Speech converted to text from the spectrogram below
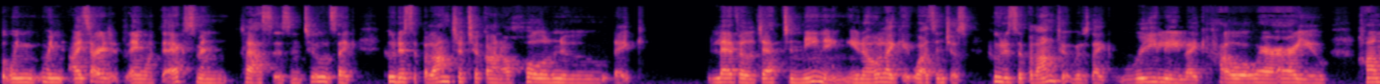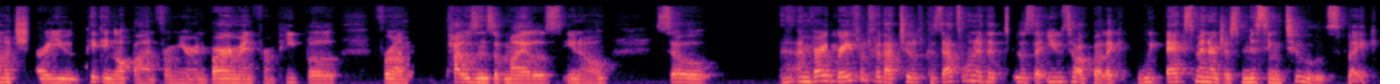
But when when i started playing with the x-men classes and tools like who does it belong to took on a whole new like level depth and meaning you know like it wasn't just who does it belong to? It was like really like how aware are you? How much are you picking up on from your environment, from people, from thousands of miles, you know? So I'm very grateful for that tool because that's one of the tools that you talk about. Like we X Men are just missing tools. Like,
